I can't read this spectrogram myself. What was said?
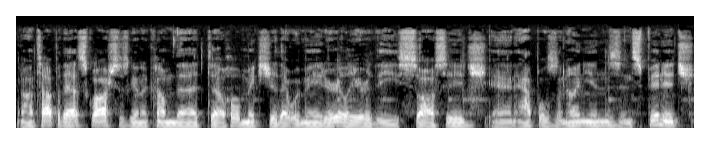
and on top of that squash is going to come that uh, whole mixture that we made earlier, the sausage and apples and onions and spinach,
